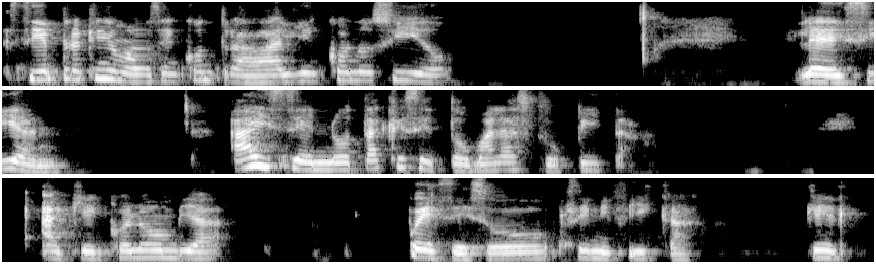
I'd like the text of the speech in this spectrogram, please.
siempre que mi mamá se encontraba a alguien conocido, le decían, ay, se nota que se toma la sopita. Aquí en Colombia, pues eso significa que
